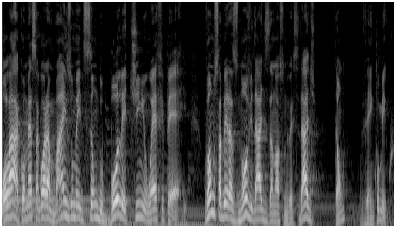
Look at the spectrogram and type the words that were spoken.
Olá, começa agora mais uma edição do Boletim UFPR. Vamos saber as novidades da nossa universidade? Então, vem comigo.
